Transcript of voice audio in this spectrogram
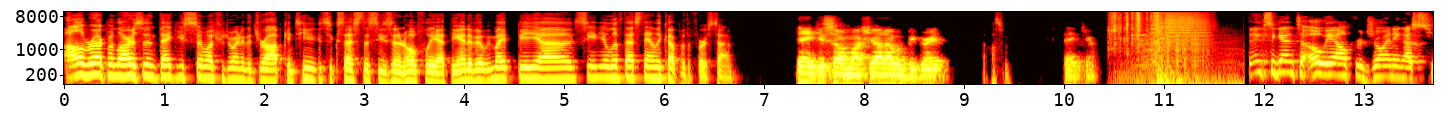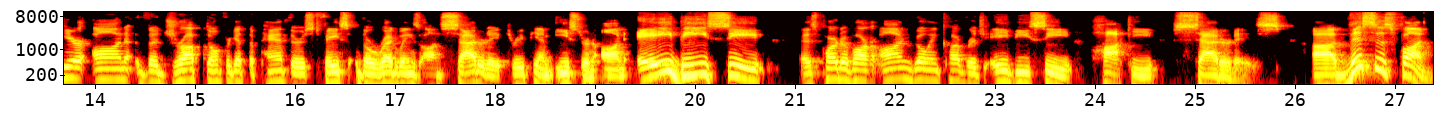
Oliver Ekman-Larsson, thank you so much for joining the drop. Continued success this season, and hopefully at the end of it, we might be uh, seeing you lift that Stanley Cup for the first time. Thank you so much. Yeah, that would be great. Awesome. Thank you. Thanks again to OEL for joining us here on The Drop. Don't forget the Panthers face the Red Wings on Saturday, 3 p.m. Eastern on ABC as part of our ongoing coverage, ABC Hockey Saturdays. Uh, this is fun.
